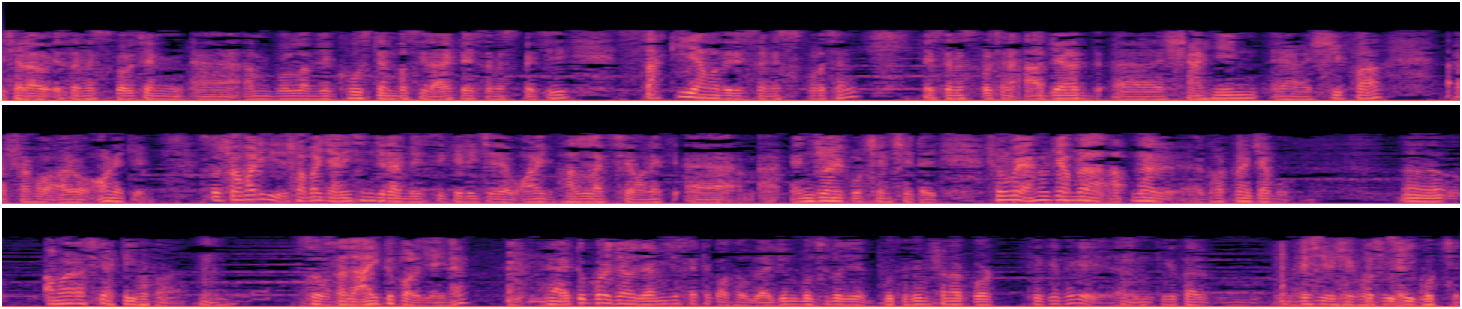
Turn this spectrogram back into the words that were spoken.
এছাড়াও এস এম এস করেছেন আমি বললাম যে ঘোস্ট এম্বাসির আরেকটা এস এম এস পেয়েছি। সাকি আমাদের এস এম এস করেছেন। এস এম এস করেছেন আজাদ শাহিন শিফা সহ আরও অনেকে। তো সবারই সবাই জানিয়েছেন যেটা বেসিক্যালি যে অনেক ভালো লাগছে অনেক এনজয় করছেন সেটাই। ভাই, এখন কি আমরা আপনার ঘটনায় যাব? আমার আজকে একটাই ঘটনা। তো তাহলে আরেকটু পরে যাই না? হ্যাঁ একটু পরে যাওয়া যায়। আমি জাস্ট একটা কথা বলব। একজন বলছিল যে ভূত এফএম শোনার পর থেকে থেকে এখন থেকে তার বেশি বেশি বেশি ঘটছে।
